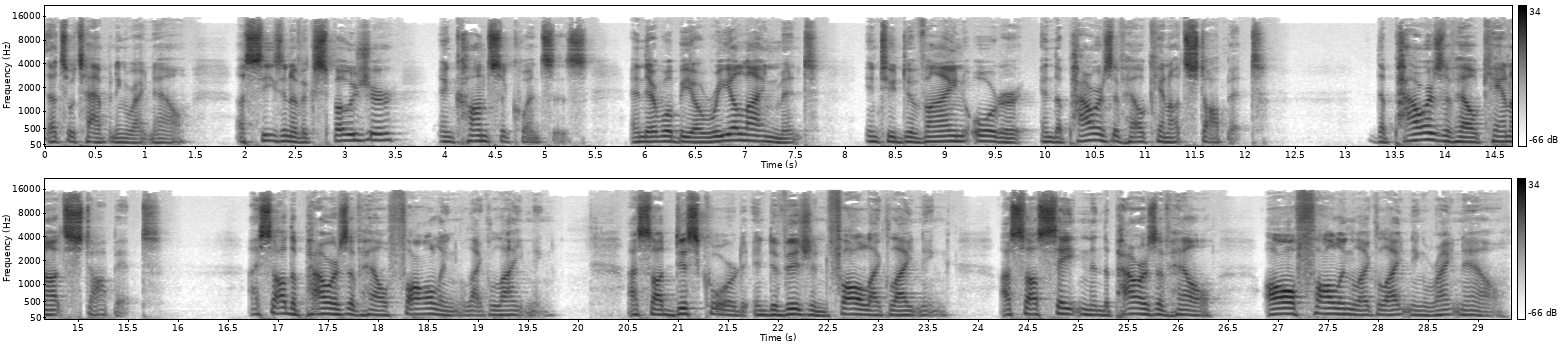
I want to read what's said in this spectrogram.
That's what's happening right now. A season of exposure and consequences. And there will be a realignment into divine order, and the powers of hell cannot stop it. The powers of hell cannot stop it. I saw the powers of hell falling like lightning. I saw discord and division fall like lightning. I saw Satan and the powers of hell all falling like lightning right now.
